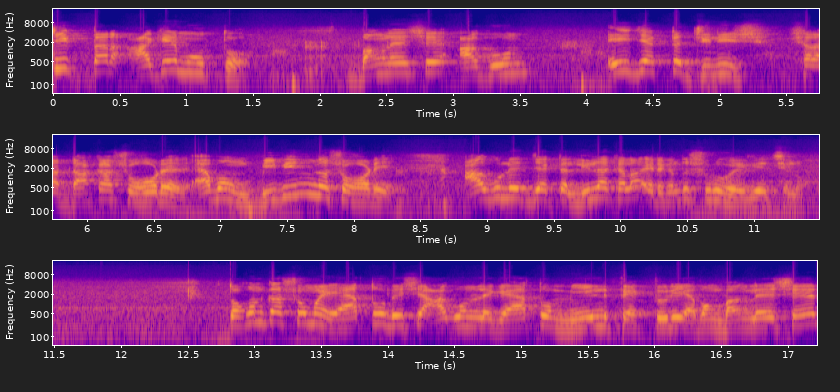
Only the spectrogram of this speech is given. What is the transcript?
ঠিক তার আগের মুহূর্ত বাংলাদেশে আগুন এই যে একটা জিনিস সারা ঢাকা শহরের এবং বিভিন্ন শহরে আগুনের যে একটা লীলা খেলা, এটা কিন্তু শুরু হয়ে গিয়েছিল। তখনকার সময়ে এত বেশি আগুন লেগে, এত মিল ফ্যাক্টরি এবং বাংলাদেশের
